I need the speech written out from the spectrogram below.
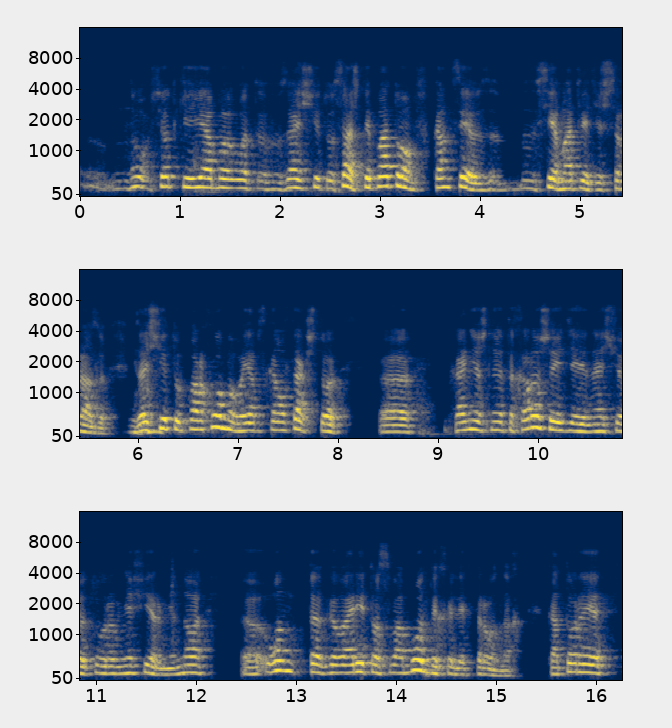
Ну, все-таки я бы вот в защиту... Саш, ты потом в конце всем ответишь сразу. В защиту Пархомова я бы сказал так, что, э, конечно, это хорошая идея насчет уровня Ферми, но э, он-то говорит о свободных электронах, которые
